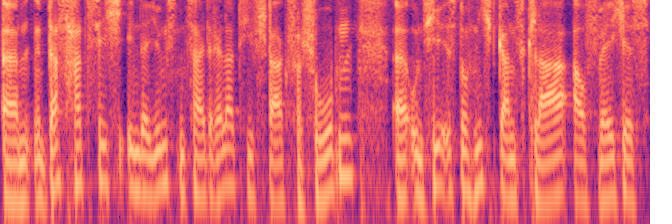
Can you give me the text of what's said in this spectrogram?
Ähm, das hat sich in der jüngsten Zeit relativ stark verschoben. Äh, und hier ist noch nicht ganz klar, auf welches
